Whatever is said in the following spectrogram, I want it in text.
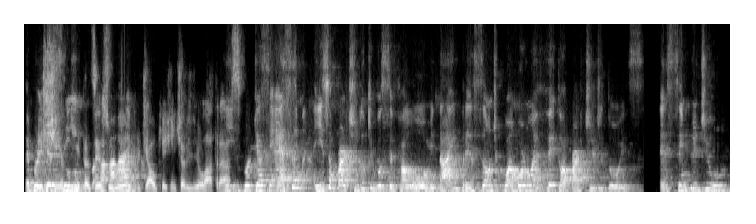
É porque assim, muitas vezes a, o outro de algo que a gente já viveu lá atrás. Porque assim, essa, isso a partir do que você falou me dá a impressão de que o amor não é feito a partir de dois, é sempre de um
